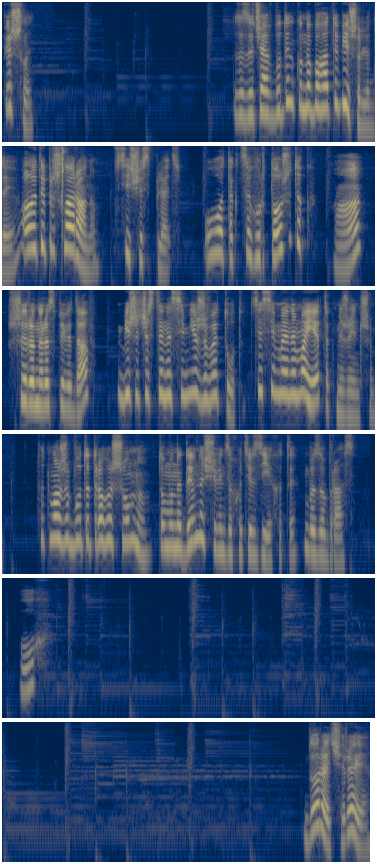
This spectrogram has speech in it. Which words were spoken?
пішли. Зазвичай в будинку набагато більше людей, але ти прийшла рано, всі ще сплять. О, так це гуртожиток? А? Широ не розповідав? Більша частина сім'ї живе тут. Це сімейний маєток, між іншим. Тут може бути трохи шумно, тому не дивно, що він захотів з'їхати, без образ. Ох. До речі, Рея,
